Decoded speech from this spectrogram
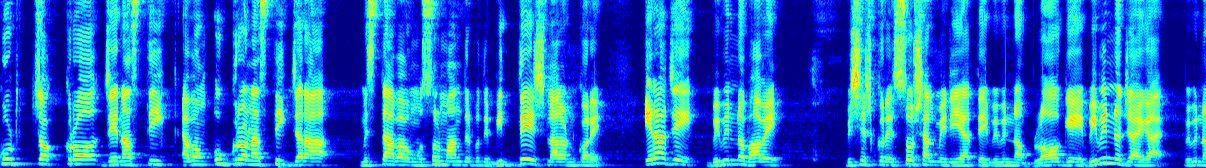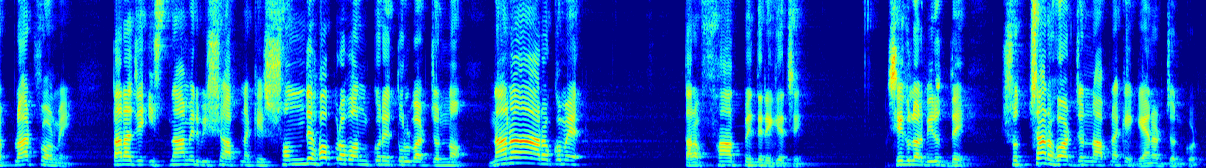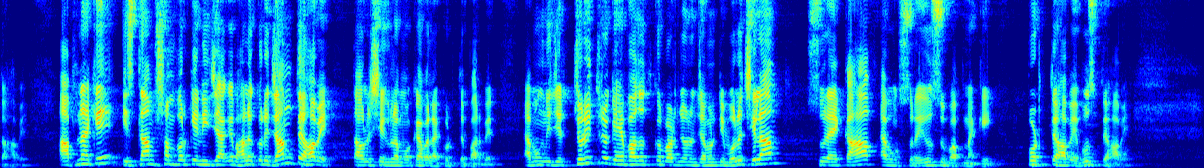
কূটচক্র, যে নাস্তিক এবং উগ্র নাস্তিক যারা মিস্তাব এবং মুসলমানদের প্রতি বিদ্বেষ লালন করে, এরা যে বিভিন্নভাবে, বিশেষ করে সোশ্যাল মিডিয়াতে, বিভিন্ন ব্লগে, বিভিন্ন জায়গায়, বিভিন্ন প্ল্যাটফর্মে, তারা যে ইসলামের বিষয়ে আপনাকে সন্দেহ প্রবণ করে তুলবার জন্য নানা রকমের তারা ফাঁদ পেতে রেখেছে। সেগুলোর বিরুদ্ধে সোচ্চার হওয়ার জন্য আপনাকে জ্ঞান অর্জন করতে হবে। আপনাকে ইসলাম সম্পর্কে নিজে আগে ভালো করে জানতে হবে, তাহলে সেগুলো মোকাবেলা করতে পারবেন। এবং নিজের চরিত্রকে হেফাজত করবার জন্য যেমনটি বলেছিলাম, সুরায় কাহাফ এবং সুরায় ইউসুফ আপনাকে পড়তে হবে, বুঝতে হবে।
